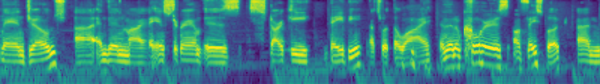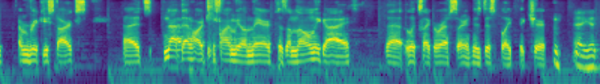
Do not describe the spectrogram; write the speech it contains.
Man Jones. Uh, and then my Instagram is Starky Baby. That's with the Y. and then, of course, on Facebook, I'm, I'm Ricky Starks. Uh, it's not that hard to find me on there because I'm the only guy that looks like a wrestler in his display picture. Very good.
